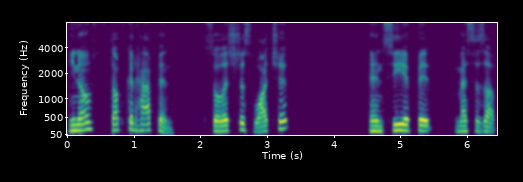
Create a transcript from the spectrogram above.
you know, stuff could happen. So let's just watch it and see if it messes up.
